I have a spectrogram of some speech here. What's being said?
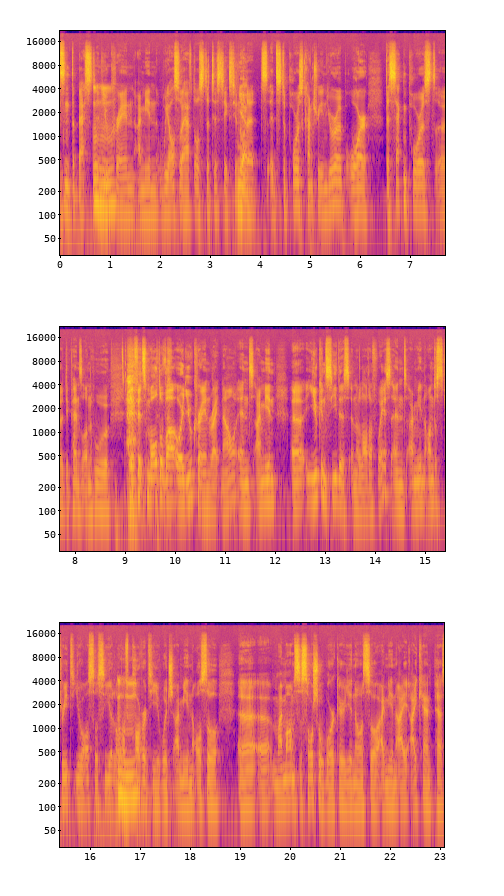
isn't the best in Ukraine. I mean, we also have those statistics, you know, Yeah. that it's, the poorest country in Europe or the second poorest, uh, depends on who, if it's Moldova or Ukraine right now. And I mean, uh, you can see this in a lot of ways. And I mean, on the street, you also see a lot of poverty, which I mean, also, uh, uh, my mom's a social worker, you know, so I mean, I, I can't pass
